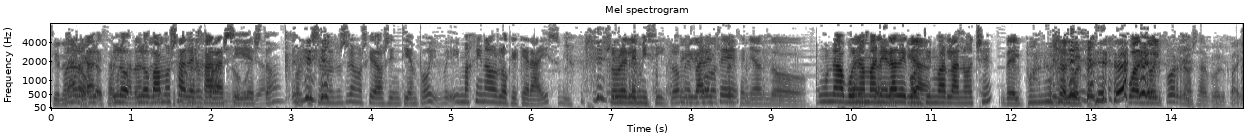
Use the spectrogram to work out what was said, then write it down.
Tienes Bueno, que- lo- de vamos a dejar así esto, porque si no nos hemos quedado sin tiempo. Imaginaos lo que queráis sobre el hemiciclo. Me parece una buena manera de continuar la noche. Del porno salvó el país. Cuando el porno salvó el país.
